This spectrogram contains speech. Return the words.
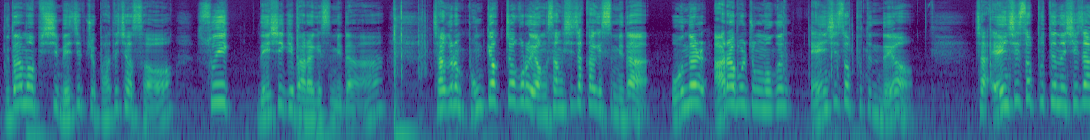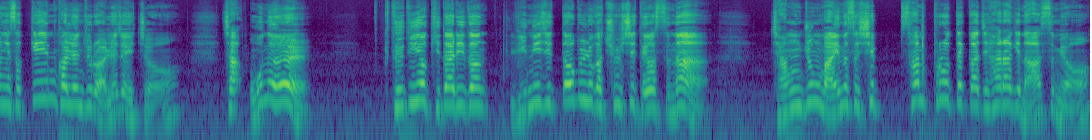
부담 없이 매집주 받으셔서 수익 내시기 바라겠습니다. 자 그럼 본격적으로 영상 시작하겠습니다. 오늘 알아볼 종목은 NC소프트인데요. 자 NC소프트는 시장에서 게임 관련주로 알려져 있죠. 자 오늘 드디어 기다리던 리니지 W가 출시되었으나 장중 마이너스 13%대까지 하락이 나왔으며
